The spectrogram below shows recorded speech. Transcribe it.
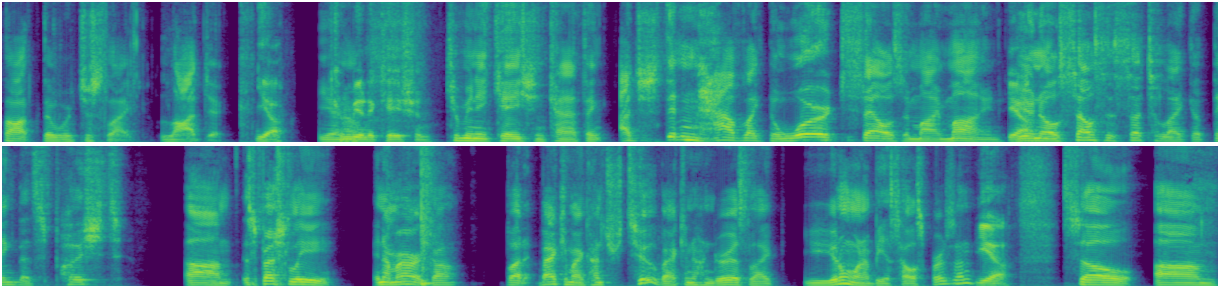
thought they were just like logic. Yeah. You know, communication. communication kind of thing. I just didn't have like the word sales in my mind. Yeah. You know, sales is such a like a thing that's pushed, um, especially in America, but back in my country too, back in Honduras, like you, you don't want to be a salesperson. Yeah, So um,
